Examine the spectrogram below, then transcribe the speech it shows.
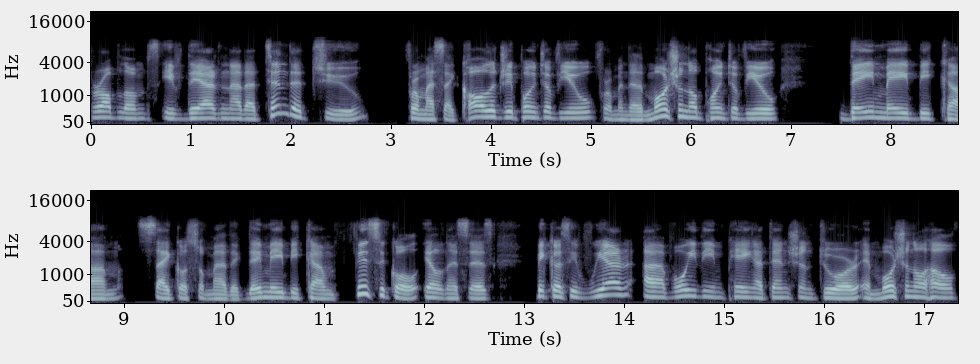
problems, if they are not attended to from a psychology point of view, from an emotional point of view, they may become psychosomatic. They may become physical illnesses because if we are avoiding paying attention to our emotional health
